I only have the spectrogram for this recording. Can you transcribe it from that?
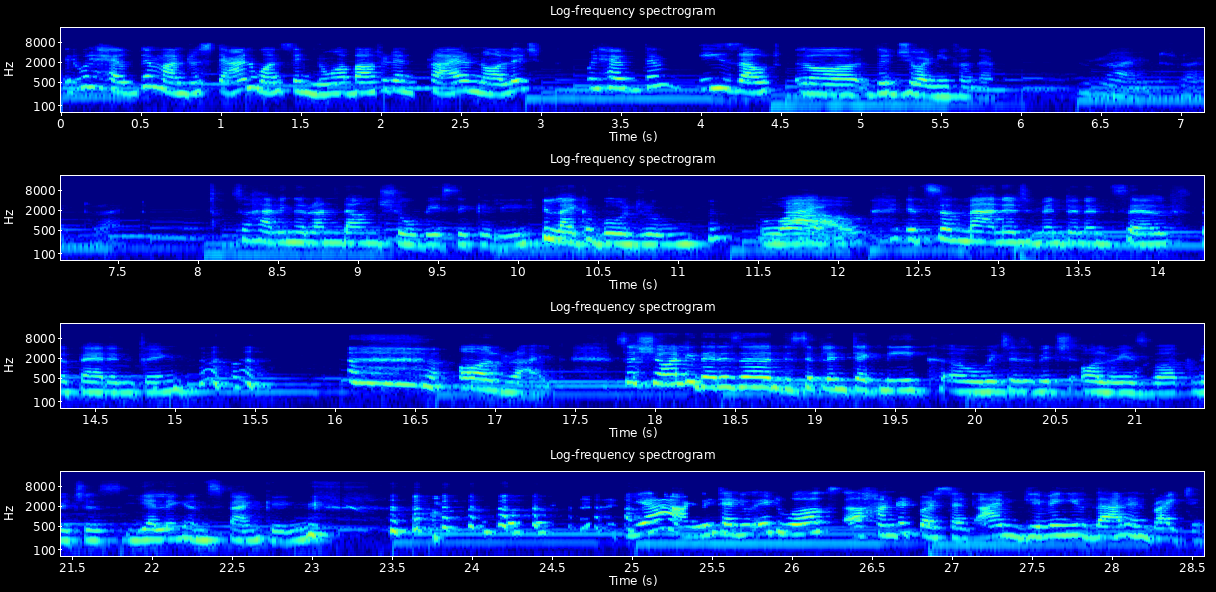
It will help them understand once they know about it and prior knowledge will help them ease out uh, the journey for them. Right, right, right. So having a rundown show basically, like a boardroom. wow. Right. It's a management in itself, the parenting. all right. So surely there is a discipline technique uh, which is which always work which is yelling and spanking. Yeah i will tell you it works a hundred percent. I'm giving you that in writing.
